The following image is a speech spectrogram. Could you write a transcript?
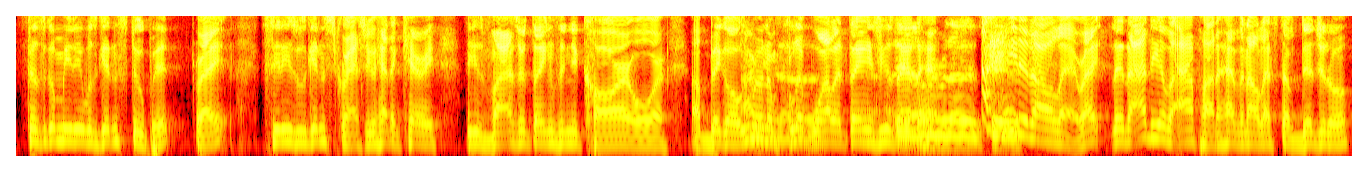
physical media was getting stupid, right? CDs was getting scratched. You had to carry these visor things in your car or a big old, you remember them flip wallet things you used to Yeah, have to have. those, I hated all that, right? The, the idea of an iPod having all that stuff digital.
